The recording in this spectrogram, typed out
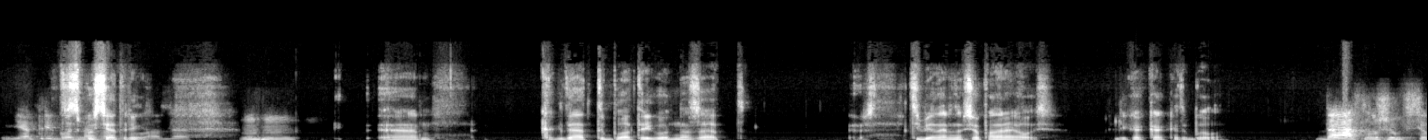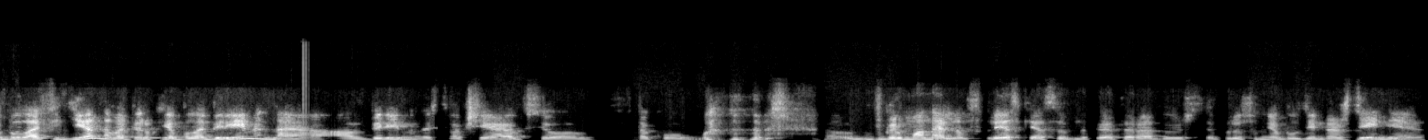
я три года спустя назад три... была, да. Угу. Э, когда ты была три года назад, тебе, наверное, все понравилось? Или как, как это было? Да, слушай, все было офигенно. Во-первых, я была беременная, а в беременность вообще все в таком в гормональном всплеске, особенно когда ты радуешься. Плюс у меня был день рождения,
